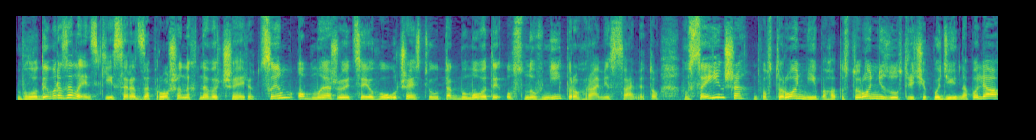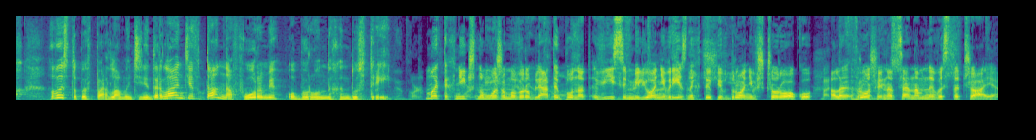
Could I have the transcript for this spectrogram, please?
Володимир Зеленський серед запрошених на вечерю. Цим обмежується його участь у, так би мовити, основній програмі саміту. Все інше двосторонні і багатосторонні зустрічі, події на полях, виступи в парламенті Нідерландів та на форумі оборонних індустрій. Ми технічно можемо виробляти понад 8 мільйонів різних типів дронів щороку, але грошей на це нам не вистачає.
